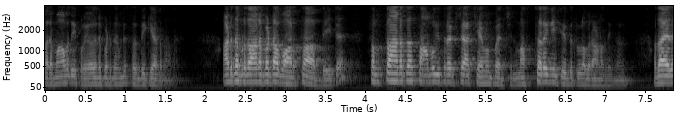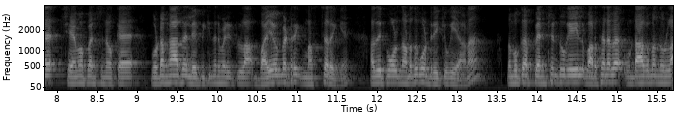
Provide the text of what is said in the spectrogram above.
പരമാവധി പ്രയോജനപ്പെടുത്തുന്നതിന് ശ്രദ്ധിക്കേണ്ടതാണ്. അടുത്ത പ്രധാനപ്പെട്ട വാർത്താ അപ്ഡേറ്റ്. സംസ്ഥാനത്ത് സാമൂഹ്യ സുരക്ഷാ ക്ഷേമ പെൻഷൻ മസ്റ്ററിംഗ് ചെയ്തിട്ടുള്ളവരാണോ നിങ്ങൾ. അതായത് ക്ഷേമ പെൻഷനൊക്കെ മുടങ്ങാതെ ലഭിക്കുന്നതിന് വേണ്ടിയിട്ടുള്ള ബയോമെട്രിക് മസ്റ്ററിംഗ് അതിപ്പോൾ നടന്നുകൊണ്ടിരിക്കുകയാണ്. നമുക്ക് പെൻഷൻ തുകയിൽ വർധനവ് ഉണ്ടാകുമെന്നുള്ള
